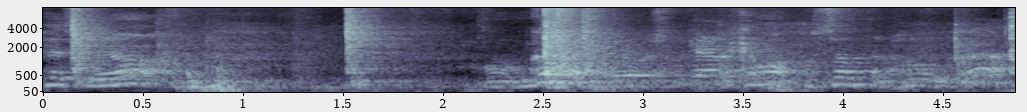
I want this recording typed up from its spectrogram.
piss me off. What I'm gonna do is we gotta come up with something to hold it up.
